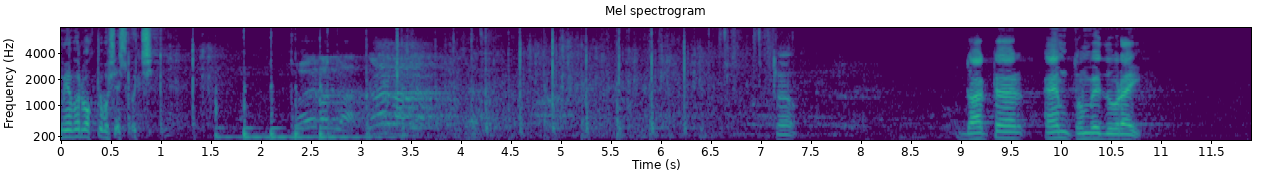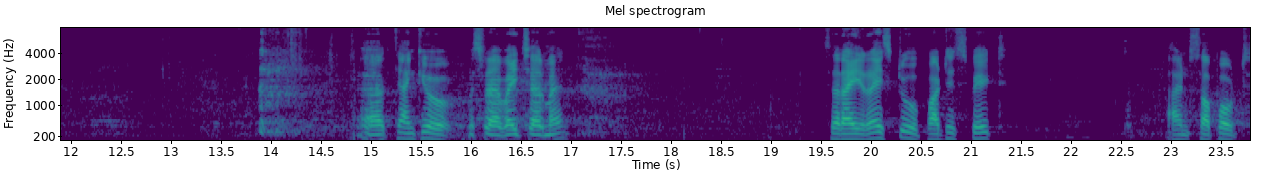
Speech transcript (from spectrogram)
আমি আমার বক্তব্য শেষ করছি डॉक्टर एम थुम्बे दुराई Uh, Thank you, Mr. Vice Chairman. Sir, I rise to participate and support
